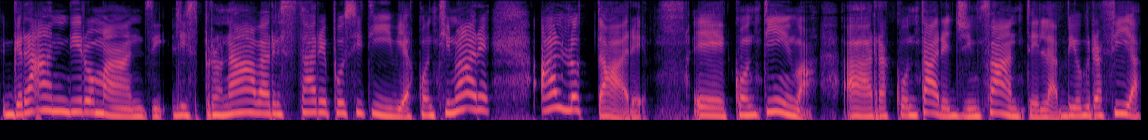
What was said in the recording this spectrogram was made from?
grandi romanzi, li spronava a restare positivi, a continuare a lottare. E continua a raccontare Ginfante la biografia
